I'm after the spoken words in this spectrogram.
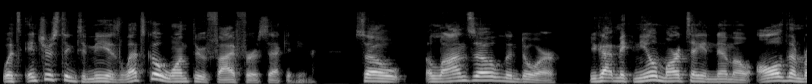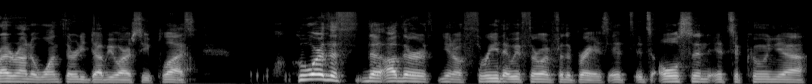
what's interesting to me is let's go one through five for a second here. So Alonso, Lindor, you got McNeil, Marte, and Nimmo, all of them right around a 130 WRC plus. Yeah who are the the other you know three that we've thrown for the Braves? It's it's Olson, it's Acuna.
